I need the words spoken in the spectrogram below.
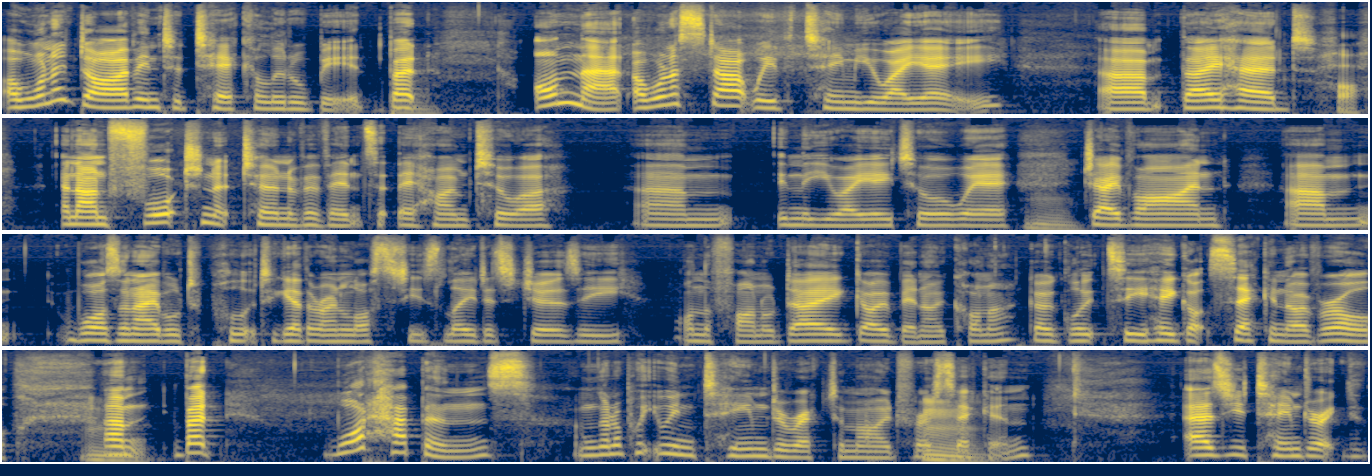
I want to dive into tech a little bit, but on that, I want to start with Team UAE. Um, they had Oh. an unfortunate turn of events at their home tour um, in the UAE tour where Jay Vine um, wasn't able to pull it together and lost his leader's jersey on the final day. Go Ben O'Connor, go Glutzy. He got second overall. Um, but what happens? I'm going to put you in team director mode for a second. As your team director,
